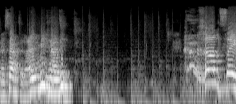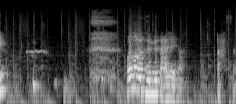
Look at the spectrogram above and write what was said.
يا ساتر عين مين هذه. خلصي والله ما تهمت عليها. أحسن.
